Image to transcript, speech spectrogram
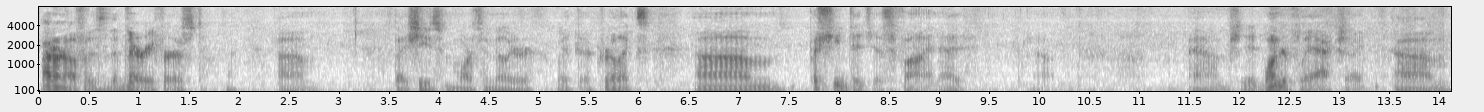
I don't know if it was the very first, um, but she's more familiar with acrylics. Um, but she did just fine. I, um, um, she did wonderfully, actually. Um,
